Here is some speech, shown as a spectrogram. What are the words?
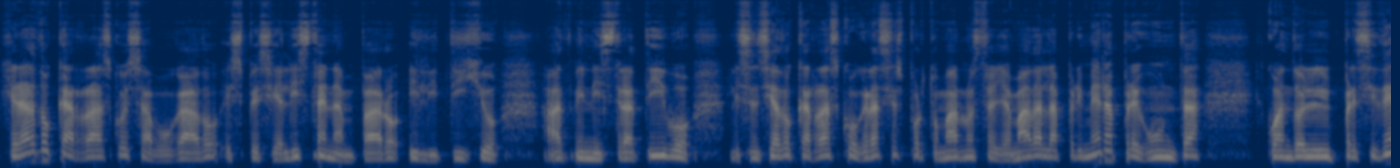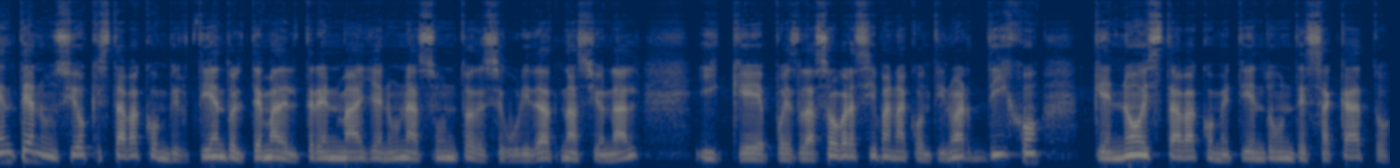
Gerardo Carrasco es abogado, especialista en amparo y litigio administrativo. Licenciado Carrasco, gracias por tomar nuestra llamada. La primera pregunta, cuando el presidente anunció que estaba convirtiendo el tema del tren Maya en un asunto de seguridad nacional y que pues las obras iban a continuar, dijo que no estaba cometiendo un desacato.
